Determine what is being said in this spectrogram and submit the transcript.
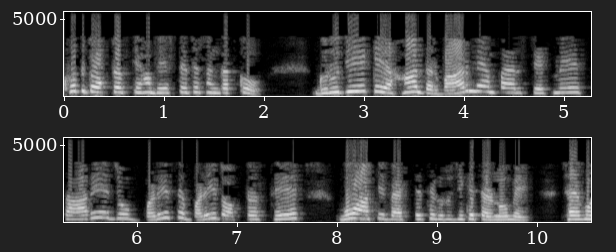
खुद डॉक्टर्स के यहाँ भेजते थे संगत को। गुरु जी के यहाँ दरबार में अंपायर स्टेट में सारे जो बड़े से बड़े डॉक्टर्स थे, वो आके बैठते थे गुरु जी के चरणों में। चाहे वो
